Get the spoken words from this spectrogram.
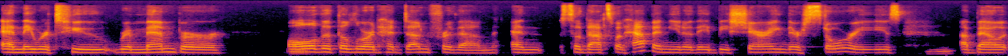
and they were to remember all that the Lord had done for them. And so that's what happened. You know, they'd be sharing their stories Mhm. about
